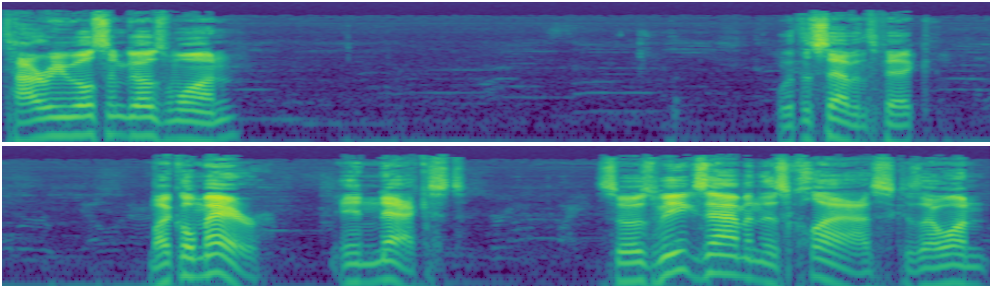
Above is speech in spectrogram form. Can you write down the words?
Tyree Wilson goes one with the seventh pick. Michael Mayer in next. So as we examine this class, because I want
